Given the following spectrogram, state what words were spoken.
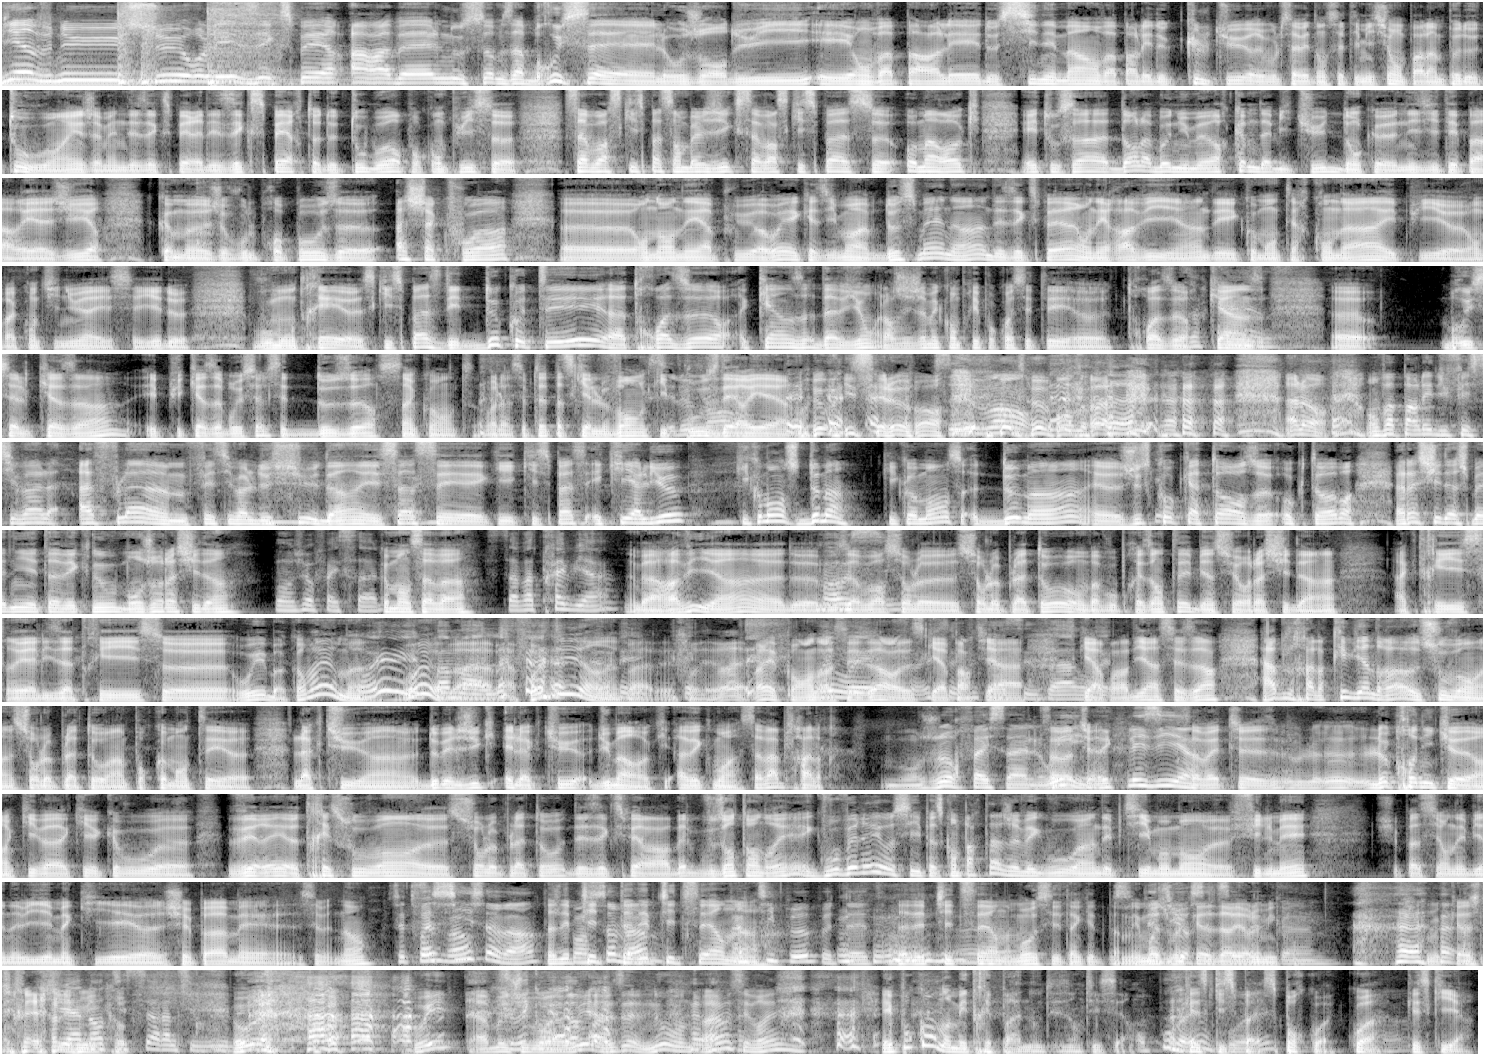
Bienvenue sur les experts Arabelle. Nous sommes à Bruxelles aujourd'hui et on va parler de cinéma, on va parler de culture et vous le savez dans cette émission on parle un peu de tout. Hein. J'amène des experts et des expertes de tous bords pour qu'on puisse euh, savoir ce qui se passe en Belgique, savoir ce qui se passe euh, au Maroc et tout ça dans la bonne humeur comme d'habitude. Donc euh, n'hésitez pas à réagir comme je vous le propose à chaque fois. On en est à plus, ah ouais, quasiment à deux semaines hein, des experts. On est ravis hein, des commentaires qu'on a et puis on va continuer à essayer de vous montrer euh, ce qui se passe des deux côtés à 3h15 d'avion. Alors j'ai jamais compris pourquoi c'était euh, 3h15 euh, Bruxelles-Casa et puis Casa-Bruxelles c'est 2h50. Voilà, c'est peut-être parce qu'il y a le vent qui le pousse vent. derrière. Oui, oui, c'est le vent. C'est le vent. On. Alors, on va parler du festival Aflam, festival du Sud, hein, et ça c'est qui, qui se passe et qui a lieu, qui commence demain qui commence demain euh, jusqu'au 14 octobre. Rachida Shbani est avec nous. Bonjour Rachida. Bonjour Faisal. Comment ça va? Ça va très bien. Eh ben, ravi hein, de Moi vous avoir sur le sur le plateau. On va vous présenter bien sûr Rachida, hein. actrice, réalisatrice. euh, oui, bah quand même. Oui, pas bah, mal. bah, faut le dire. Bah, il faut, ouais, rendre à Ouais, César euh, ce qui appartient à César, ce qui appartient à César. Abdel Khalq, qui viendra euh, souvent hein, sur le plateau hein, pour commenter euh, l'actu hein, de Belgique et l'actu du Maroc avec moi. Ça va Abdel Khalq Bonjour Faisal, Ça oui, avec plaisir. Ça va être euh, le, le chroniqueur hein, qui va, qui, que vous euh, verrez euh, très souvent euh, sur le plateau des experts arabes, que vous entendrez et que vous verrez aussi, parce qu'on partage avec vous hein, des petits moments euh, filmés. Je sais pas si on est bien habillé, maquillé, euh, je sais pas, mais non? Cette fois-ci, ça va. T'as des petites, va. des petites cernes. Un petit peu peut-être. T'as des petites cernes. Moi aussi, t'inquiète pas. Mais moi, je me cache derrière le micro. Je me cache derrière J'ai le un micro. vous voulez. Ouais. oui, ah, moi, C'est je vois- oui, ah, nous, on- ah, ouais, c'est vrai. Et pourquoi on n'en mettrait pas nous des anti-cernes Qu'est-ce qui se passe? Pourquoi? Quoi? Qu'est-ce qu'il y a?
